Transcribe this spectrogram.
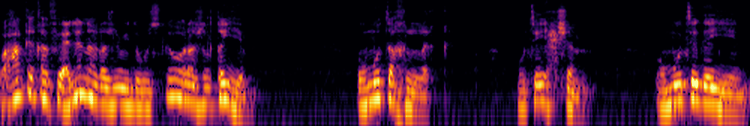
وحقيقة فعلا الراجل اللي دوزت له راجل طيب ومتخلق. وتيحشم ومتدين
